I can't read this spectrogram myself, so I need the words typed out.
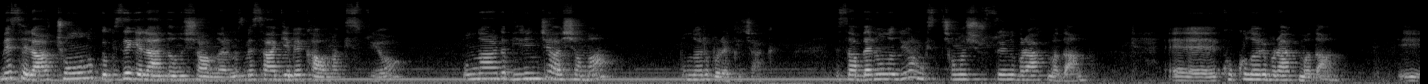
Mesela çoğunlukla bize gelen danışanlarımız mesela gebe kalmak istiyor. Bunlarda birinci aşama bunları bırakacak. Mesela ben ona diyorum ki çamaşır suyunu bırakmadan e, kokuları bırakmadan, e,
